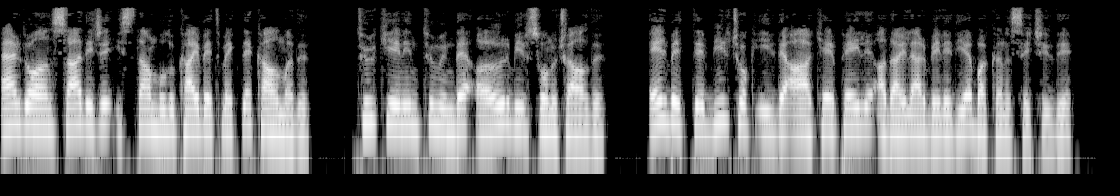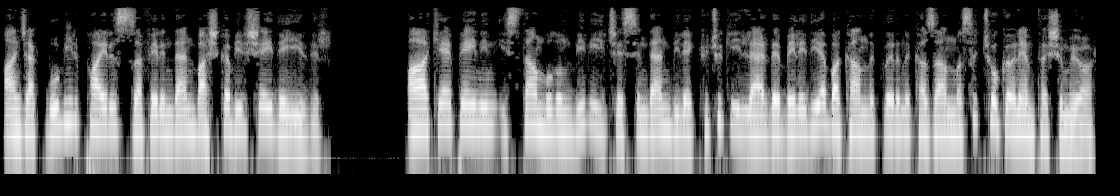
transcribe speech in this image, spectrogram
Erdoğan sadece İstanbul'u kaybetmekle kalmadı. Türkiye'nin tümünde ağır bir sonuç aldı. Elbette birçok ilde AKP'li adaylar belediye bakanı seçildi, ancak bu bir Payrıs zaferinden başka bir şey değildir. AKP'nin İstanbul'un bir ilçesinden bile küçük illerde belediye bakanlıklarını kazanması çok önem taşımıyor.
